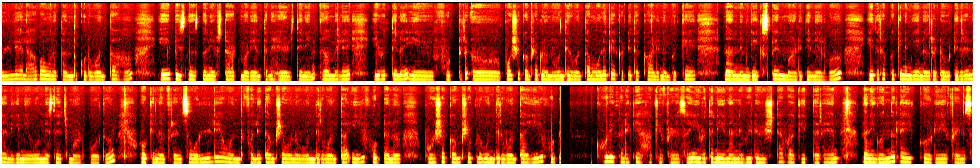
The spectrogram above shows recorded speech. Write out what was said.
ಒಳ್ಳೆಯ ಲಾಭವನ್ನು ತಂದು ಕೊಡುವಂತಹ ಈ ಬಿಸ್ನೆಸ್ನ ನೀವು ಸ್ಟಾರ್ಟ್ ಮಾಡಿ ಅಂತಲೇ ಹೇಳ್ತೀನಿ. ಆಮೇಲೆ ಇವತ್ತಿನ ಈ ಫುಡ್ ಪೋಷಕಾಂಶಗಳನ್ನು ಹೊಂದಿರುವಂಥ ಮೊಳಕೆ ಕಟ್ಟಿದ ಕಾಳಿನ ಬಗ್ಗೆ ನಾನು ನಿಮಗೆ ಎಕ್ಸ್ಪ್ಲೇನ್ ಮಾಡಿದ್ದೀನಿ ಅಲ್ವಾ? ಇದರ ಬಗ್ಗೆ ನಿಮಗೆ ಏನಾದರೂ ಡೌಟ್ ಇದ್ದರೆ ನನಗೆ ನೀವು ಮೆಸೇಜ್ ಮಾಡ್ಬೋದು. ಓಕೆನಾ ಫ್ರೆಂಡ್ಸ್ ಒಳ್ಳೆಯ ಒಂದು ಫಲಿತಾಂಶವನ್ನು ಹೊಂದಿರುವಂಥ ಈ ಫುಡ್ಡನ್ನು ಪೋಷಕಾಂಶಗಳು ಹೊಂದಿರುವಂತಹ ಈ ಫುಡ್ ಕೋಳಿಗಳಿಗೆ ಹಾಕಿ ಫ್ರೆಂಡ್ಸ್ ಇವತ್ತಿನ ನನ್ನ ವಿಡಿಯೋ ಇಷ್ಟವಾಗಿದ್ದರೆ ನನಗೊಂದು ಲೈಕ್ ಕೊಡಿ friends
